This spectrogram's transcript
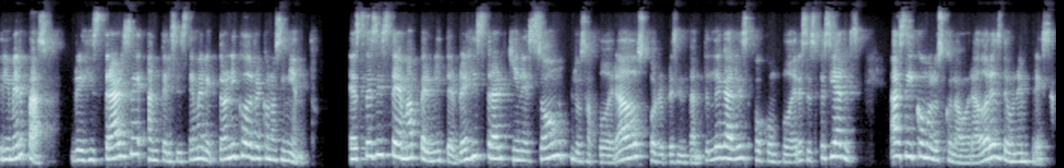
Primer paso, registrarse ante el Sistema Electrónico de Reconocimiento. Este sistema permite registrar quiénes son los apoderados o representantes legales o con poderes especiales, así como los colaboradores de una empresa.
